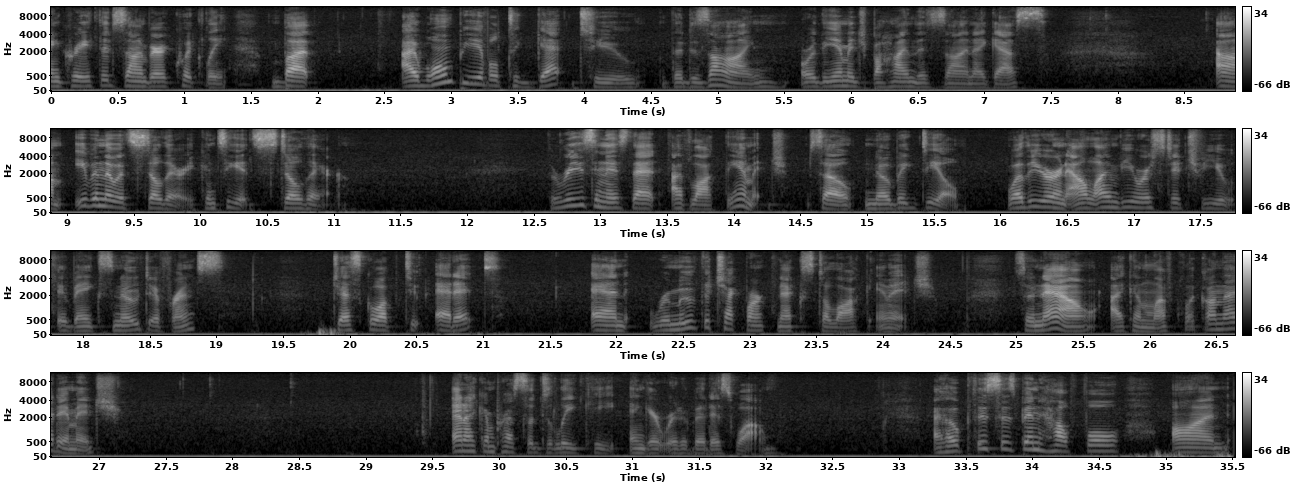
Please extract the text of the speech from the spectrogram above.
and create the design very quickly, but I won't be able to get to the design or the image behind the design, I guess, um, even though it's still there. You can see it's still there. The reason is that I've locked the image, so no big deal. Whether you're in outline view or stitch view, it makes no difference. Just go up to edit and remove the check mark next to lock image. So now I can left click on that image and I can press the delete key and get rid of it as well. I hope this has been helpful on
